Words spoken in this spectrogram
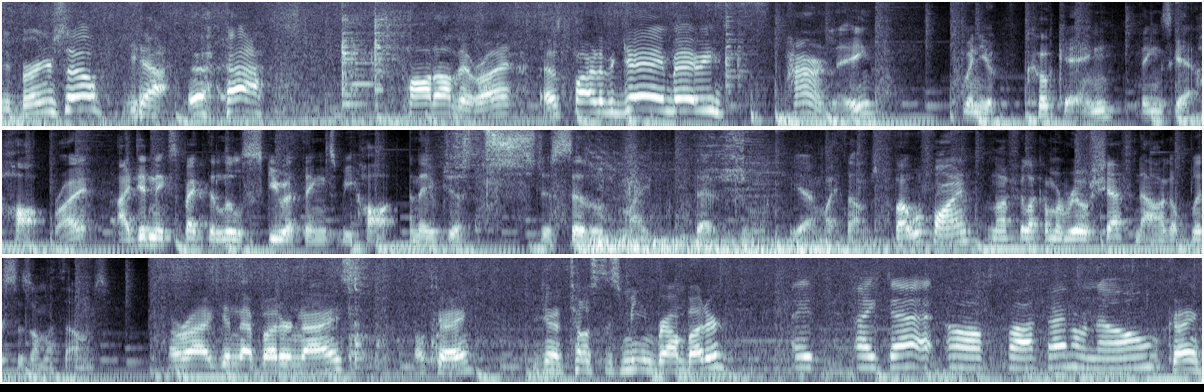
You burn yourself? Yeah. Part of it, right? That's part of the game, baby. Apparently, when you're cooking, things get hot, right? I didn't expect the little skewer thing to be hot, and they've just just sizzled my, that, yeah, my thumbs. But we're fine, and I feel like I'm a real chef now. I got blisters on my thumbs. All right, getting that butter nice. Okay. you're gonna toast this meat in brown butter? I, I get, oh fuck, I don't know. Okay.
